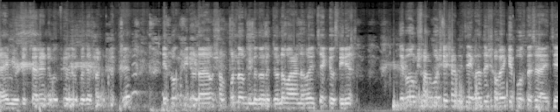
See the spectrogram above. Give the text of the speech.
রাহিম ইউটিউব চ্যানেল এবং ফেসবুক এবং ভিডিওটা সম্পূর্ণ বিনোদনের জন্য বানানো হয়েছে, কেউ সিরিয়াস এবং সর্বশেষ আমি যে কথা সবাইকে বলতে চাই যে,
